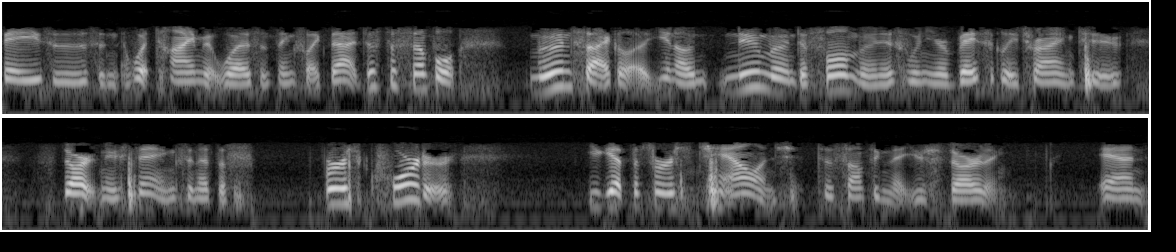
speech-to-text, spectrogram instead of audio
phases and what time it was and things like that. Just a simple moon cycle, you know, new moon to full moon is when you're basically trying to start new things, and at the f- first quarter, you get the first challenge to something that you're starting. And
